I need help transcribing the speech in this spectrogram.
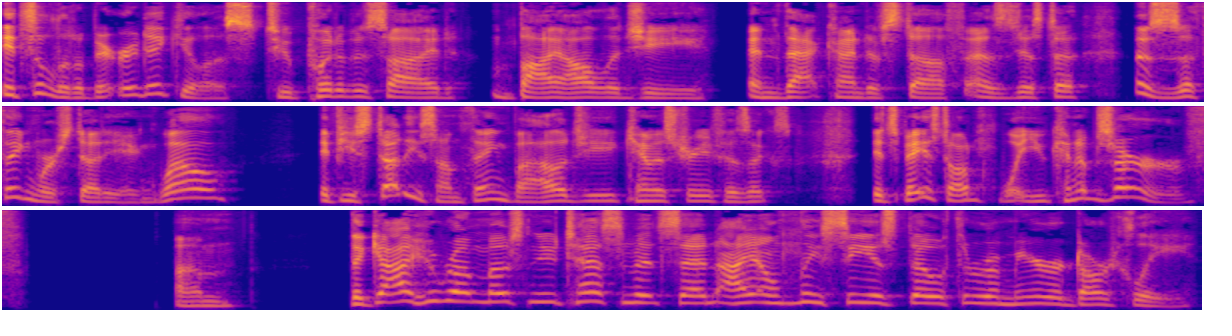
it's a little bit ridiculous to put aside biology and that kind of stuff as just a this is a thing we're studying. Well, if you study something, biology, chemistry, physics, it's based on what you can observe. Um, the guy who wrote most New Testament said, I only see as though through a mirror darkly.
